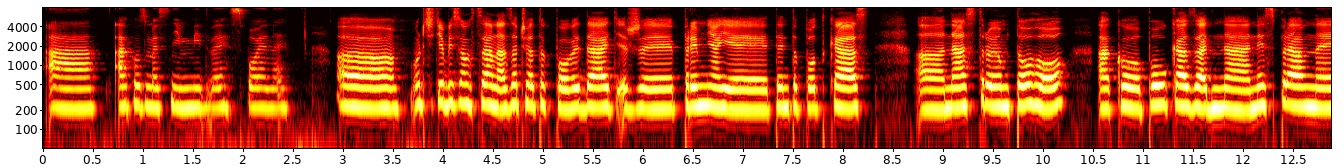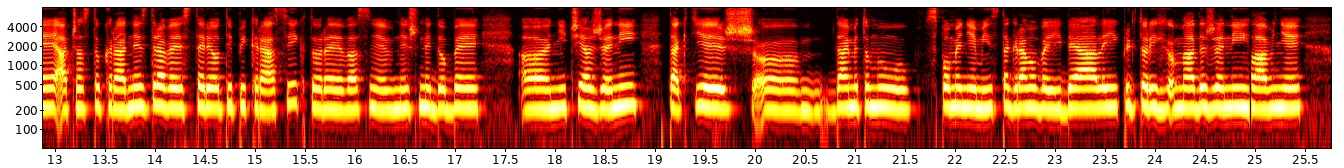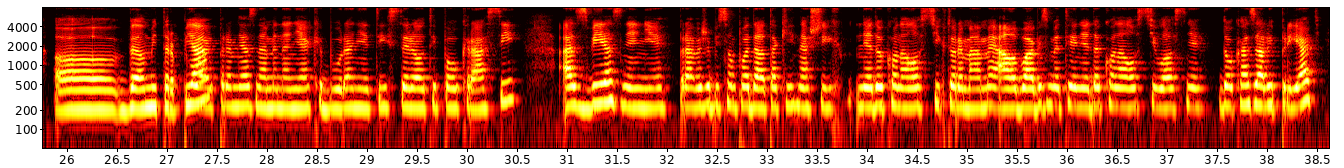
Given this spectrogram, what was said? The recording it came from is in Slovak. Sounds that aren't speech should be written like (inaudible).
a ako sme s ním my dve spojené. Uh, určite by som chcela na začiatok povedať, že pre mňa je tento podcast uh, nástrojom toho, ako poukázať na nesprávne a častokrát nezdravé stereotypy krásy, ktoré vlastne v dnešnej dobe uh, ničia ženy. Taktiež, uh, dajme tomu, spomeniem Instagramové ideály, pri ktorých mladé ženy hlavne uh, veľmi trpia. Aj pre mňa znamená nejaké búranie tých stereotypov krásy a zvýraznenie, práve že by som povedala takých našich nedokonalostí, ktoré máme, alebo aby sme tie nedokonalosti vlastne dokázali prijať,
